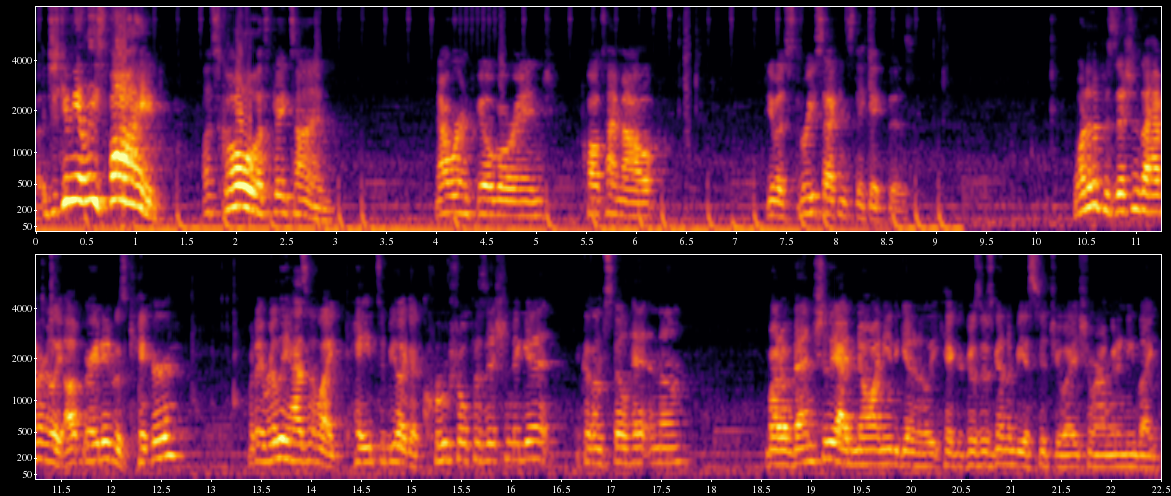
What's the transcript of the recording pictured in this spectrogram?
Uh, just give me at least five. Let's go. That's big time. Now we're in field goal range. Call timeout. Give us three seconds to kick this. One of the positions I haven't really upgraded was kicker, but it really hasn't like paid to be like a crucial position to get because I'm still hitting them. But eventually, I know I need to get an elite kicker because there's going to be a situation where I'm going to need like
